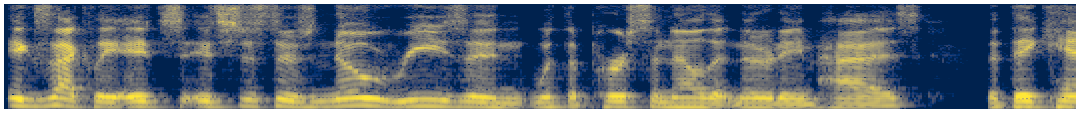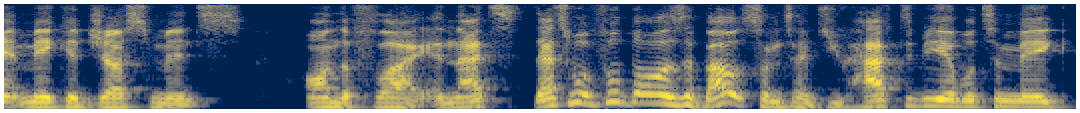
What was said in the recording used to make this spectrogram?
Exactly. It's it's just there's no reason with the personnel that Notre Dame has that they can't make adjustments on the fly. And that's that's what football is about sometimes. You have to be able to make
